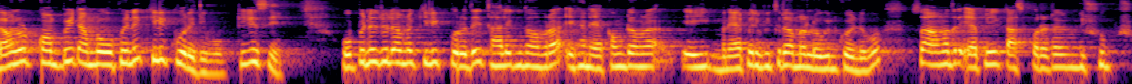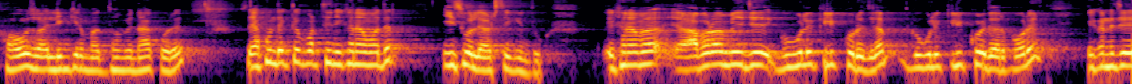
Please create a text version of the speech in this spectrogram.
ডাউনলোড কমপ্লিট আমরা ওপেনে ক্লিক করে দিব, ঠিক আছে? ওপেনে যদি আমরা ক্লিক করে দিই, তাহলে কিন্তু আমরা এখানে অ্যাকাউন্টে আমরা এই মানে অ্যাপের ভিতরে আমরা লগ ইন করে নেব। সো আমাদের অ্যাপে কাজ করাটা কিন্তু খুব সহজ হয় লিঙ্কের মাধ্যমে না করে। তো এখন দেখতে পাচ্ছেন এখানে আমাদের ই চলে আসছে কিন্তু। এখানে আমরা আবারও আমি যে গুগলে ক্লিক করে দিলাম গুগলে ক্লিক করে দেওয়ার পরে এখানে যে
